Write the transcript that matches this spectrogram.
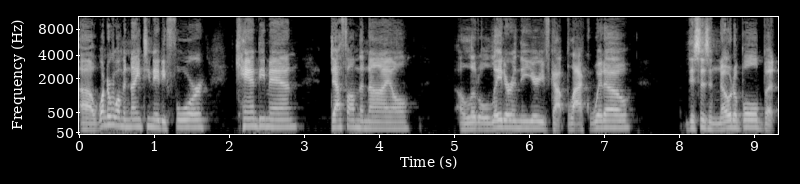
Uh, Wonder Woman 1984, Candyman, Death on the Nile. A little later in the year, you've got Black Widow. This isn't notable, but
